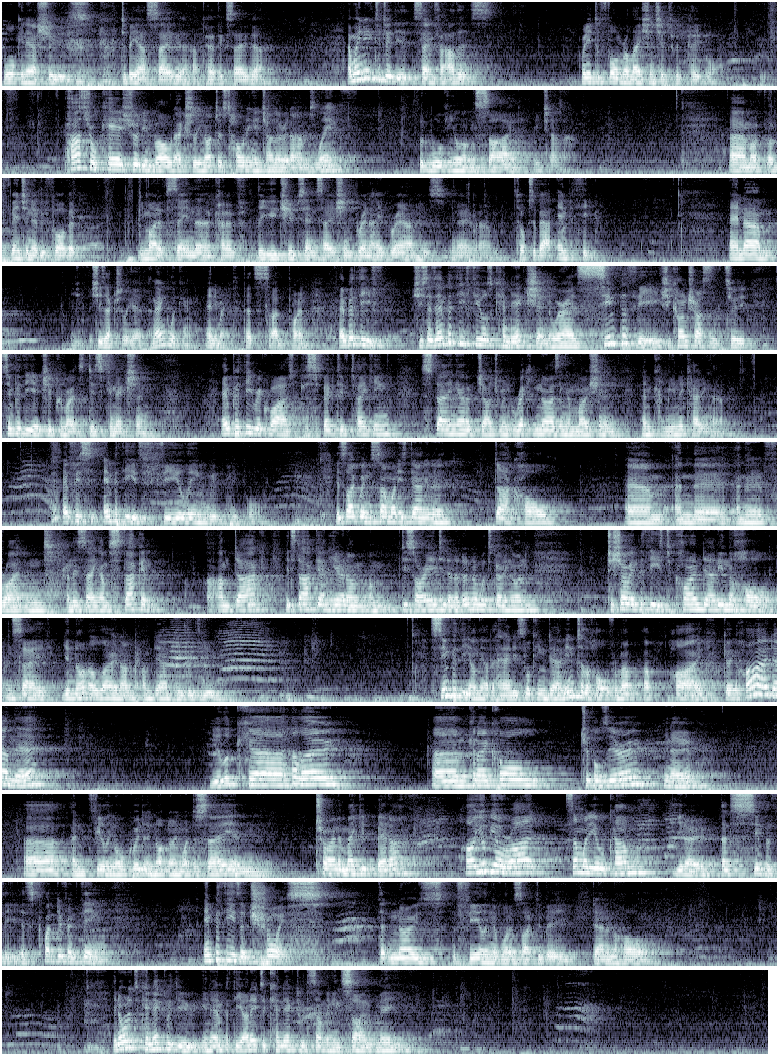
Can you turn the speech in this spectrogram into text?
walk in our shoes, to be our Saviour, our perfect Saviour. And we need to do the same for others. We need to form relationships with people. Pastoral care should involve actually not just holding each other at arm's length, but walking alongside each other. Um, I've, I've, mentioned it before, but you might have seen the kind of the YouTube sensation Brene Brown, who's you know um, talks about empathy, and um, she's actually a, an Anglican. Anyway, that's a side point. Empathy she says empathy feels connection, whereas sympathy, she contrasts it to sympathy actually promotes disconnection. Empathy requires perspective taking, staying out of judgment, recognizing emotion, and, and communicating that. Empathy is feeling with people. It's like when someone is down in a dark hole um, and, they're, and they're frightened and they're saying, I'm stuck in, I'm dark, it's dark down here and I'm, I'm disoriented and I don't know what's going on. To show empathy is to climb down in the hole and say, You're not alone, I'm, I'm down here with you. Sympathy, on the other hand, is looking down into the hole from up, up high, going, Hi, down there. You look, uh, hello. Um, can I call triple zero? You know, uh, and feeling awkward and not knowing what to say and trying to make it better. Oh, you'll be all right. Somebody will come. You know, that's sympathy. It's quite a different thing. Empathy is a choice that knows the feeling of what it's like to be down in the hole. In order to connect with you in empathy, I need to connect with something inside of me.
